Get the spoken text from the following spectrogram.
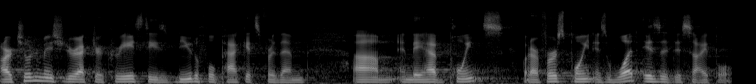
our children ministry director creates these beautiful packets for them, um, and they have points. But our first point is what is a disciple?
